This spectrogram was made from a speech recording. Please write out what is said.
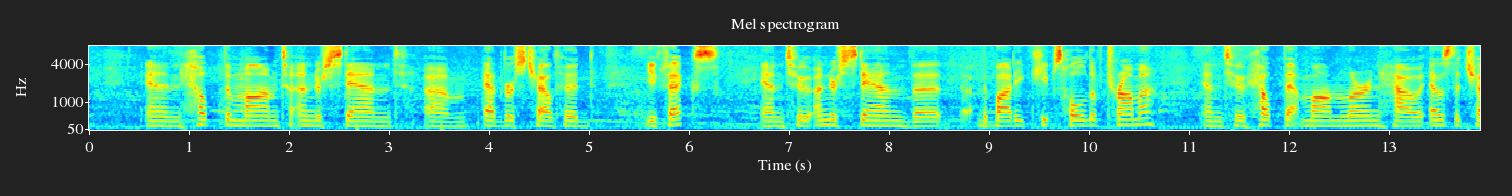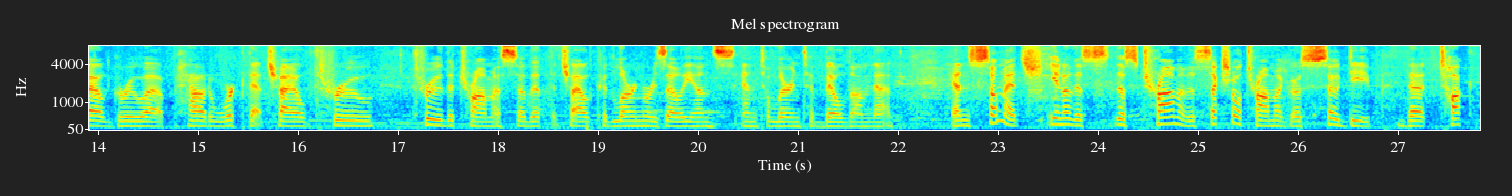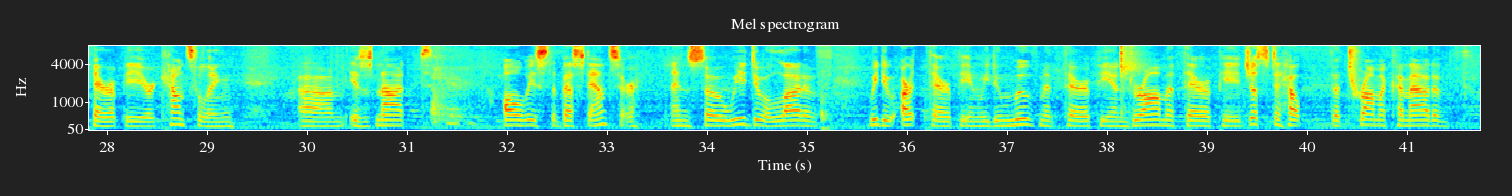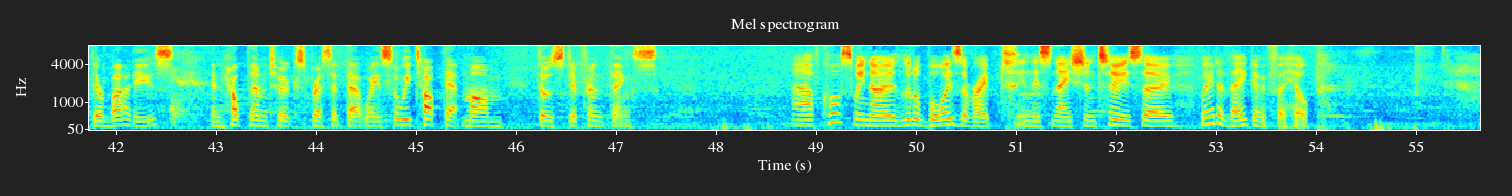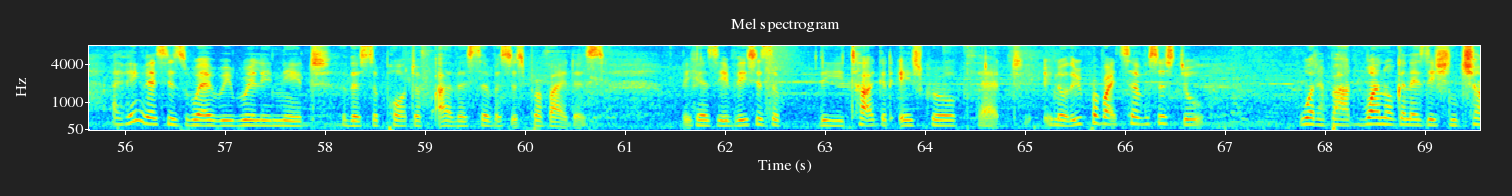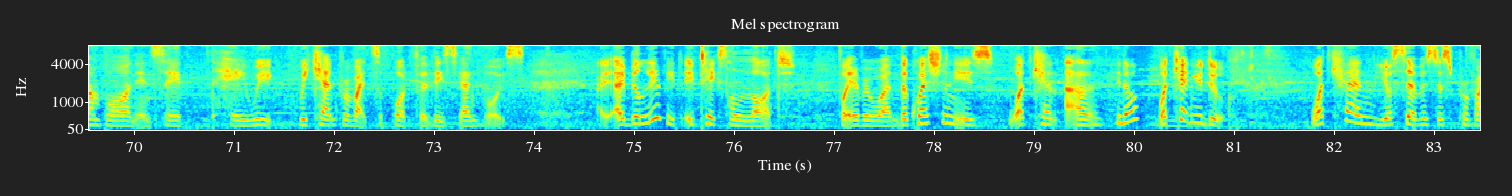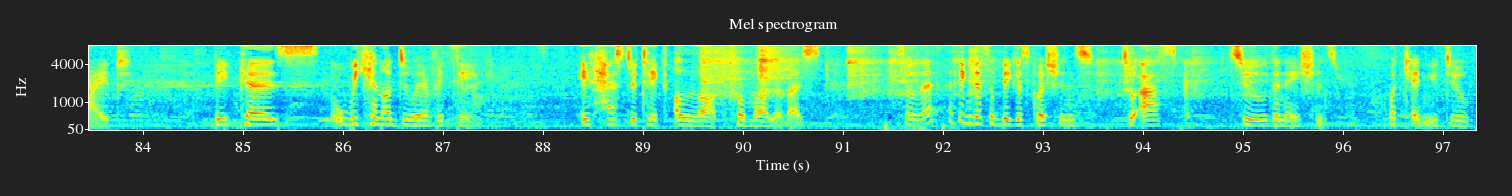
and helped the mom to understand um, adverse childhood effects and to understand that the body keeps hold of trauma and to help that mom learn how as the child grew up how to work that child through through the trauma so that the child could learn resilience and to learn to build on that. And so much you know this this trauma this sexual trauma goes so deep that talk therapy or counseling um, is not always the best answer. And so we do a lot of we do art therapy and we do movement therapy and drama therapy just to help the trauma come out of their bodies and help them to express it that way. So we taught that mom those different things. Uh, of course, we know little boys are raped in this nation too, so where do they go for help? I think this is where we really need the support of other services providers. Because if this is a, the target age group that, you know, we provide services to, what about one organization jump on and say, hey, we, we can provide support for these young boys? I, I believe it, it takes a lot for everyone. The question is, what can, uh, you know, what can you do? What can your services provide? Because we cannot do everything. It has to take a lot from all of us. So that I think that's the biggest questions to ask to the nations. What can you do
